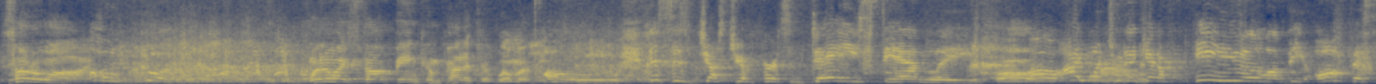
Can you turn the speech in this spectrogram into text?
so do I. Oh, good. When do I stop being competitive, Wilma? Oh, this is just your first day, Stanley. Oh, oh I want you to get a feel of the office.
